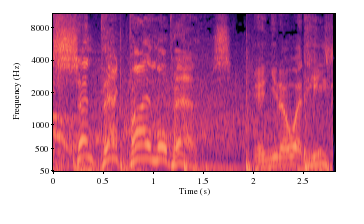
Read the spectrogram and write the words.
Sent back by Lopez. And you know what? He's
